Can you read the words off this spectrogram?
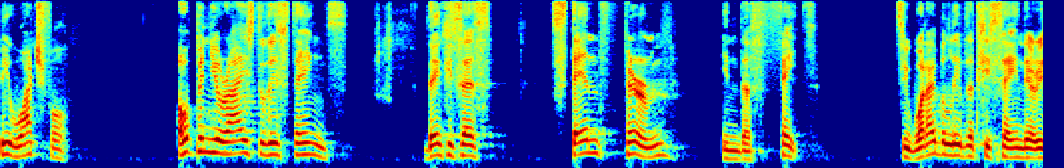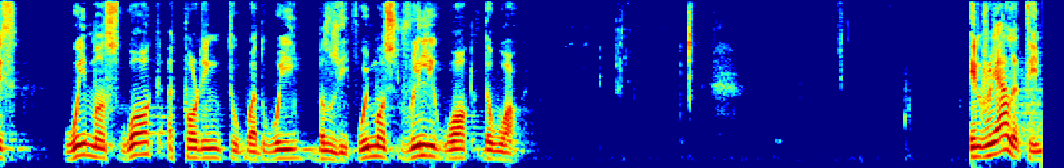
be watchful. Open your eyes to these things. Then he says, stand firm in the faith. See, what I believe that he's saying there is we must walk according to what we believe. We must really walk the walk. In reality,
